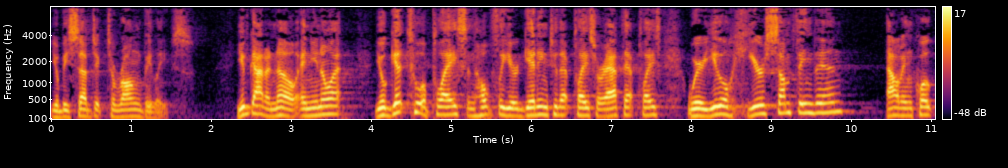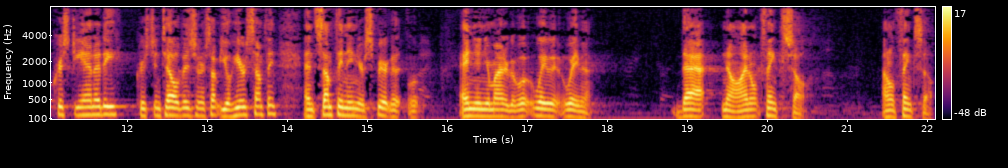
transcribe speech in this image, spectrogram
You'll be subject to wrong beliefs. You've got to know. And you know what? You'll get to a place, and hopefully you're getting to that place or at that place where you'll hear something then out in quote Christianity, Christian television or something. You'll hear something, and something in your spirit, and in your mind, will go, wait, wait, wait a minute. That, no, I don't think so. I don't think so.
